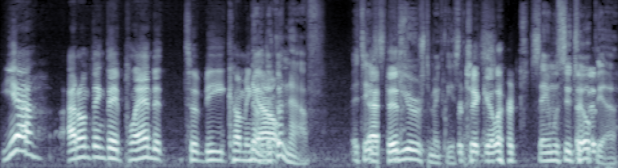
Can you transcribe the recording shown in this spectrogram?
yeah, I don't think they planned it to be coming No, they out couldn't have. It takes years to make these particular Things. Same with Zootopia.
